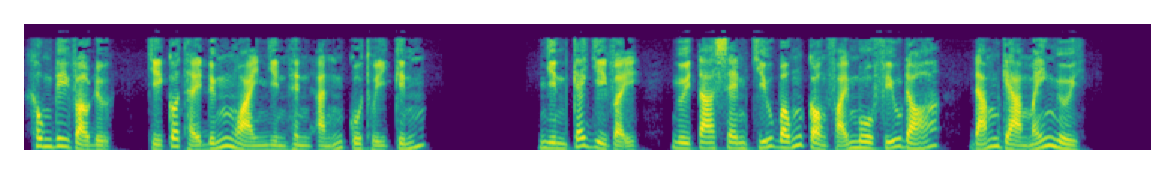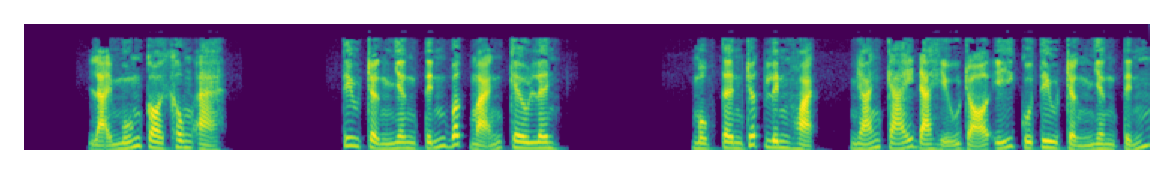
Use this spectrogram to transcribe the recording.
không đi vào được, chỉ có thể đứng ngoài nhìn hình ảnh của thủy kính. Nhìn cái gì vậy, người ta xem chiếu bóng còn phải mua phiếu đó, đám gà mấy người. Lại muốn coi không à? Tiêu Trần Nhân tính bất mãn kêu lên. Một tên rất linh hoạt, nhoáng cái đã hiểu rõ ý của Tiêu Trần Nhân tính.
